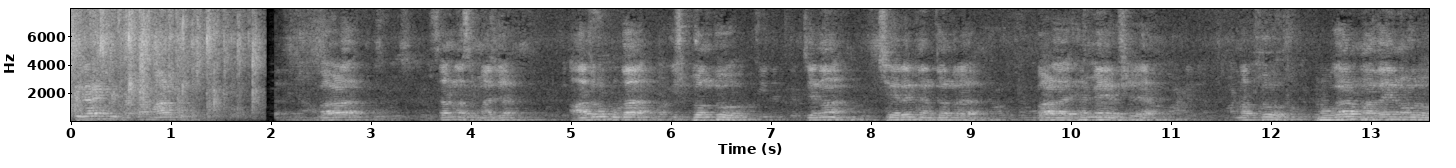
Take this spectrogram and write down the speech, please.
ಸಿರಂಟಿ ಮಠ ಮಾಡ್ತೀವಿ ಬಹಳ ಸಣ್ಣ ಸಮಾಜ. ಆದರೂ ಕೂಡ ಇಷ್ಟೊಂದು ಜನ ಸೇರೈತೆ ಅಂತಂದ್ರೆ ಬಹಳ ಹೆಮ್ಮೆಯ ವಿಷಯ. ಮತ್ತು ಹುಗಾರ ಮಾದಯ್ಯನವರು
